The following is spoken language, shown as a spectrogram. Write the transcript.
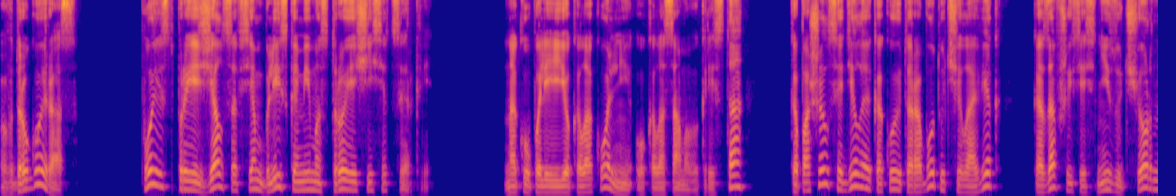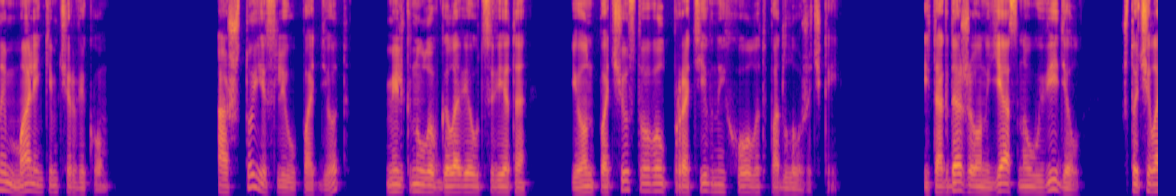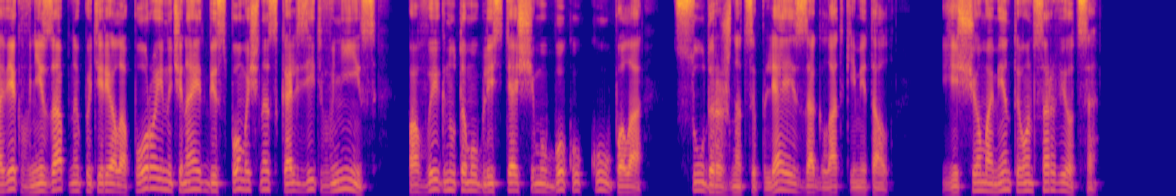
В другой раз поезд проезжал совсем близко мимо строящейся церкви. На куполе ее колокольни, около самого креста, копошился, делая какую-то работу, человек, казавшийся снизу черным маленьким червяком. «А что, если упадет?» — мелькнуло в голове у цвета, и он почувствовал противный холод под ложечкой. И тогда же он ясно увидел — что человек внезапно потерял опору и начинает беспомощно скользить вниз по выгнутому блестящему боку купола, судорожно цепляясь за гладкий металл. Еще момент, и он сорвется.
